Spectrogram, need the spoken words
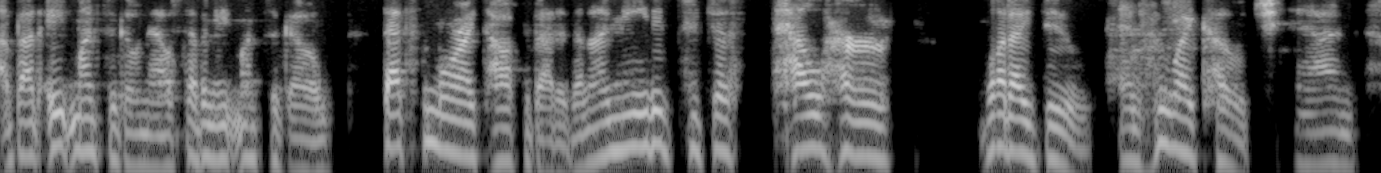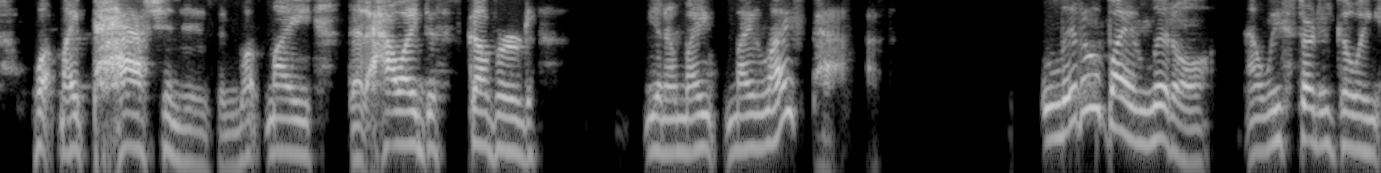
about eight months ago now, seven, eight months ago, that's the more I talked about it. And I needed to just tell her what I do and who I coach and what my passion is and what my that how I discovered, you know, my my life path. Little by little, and we started going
